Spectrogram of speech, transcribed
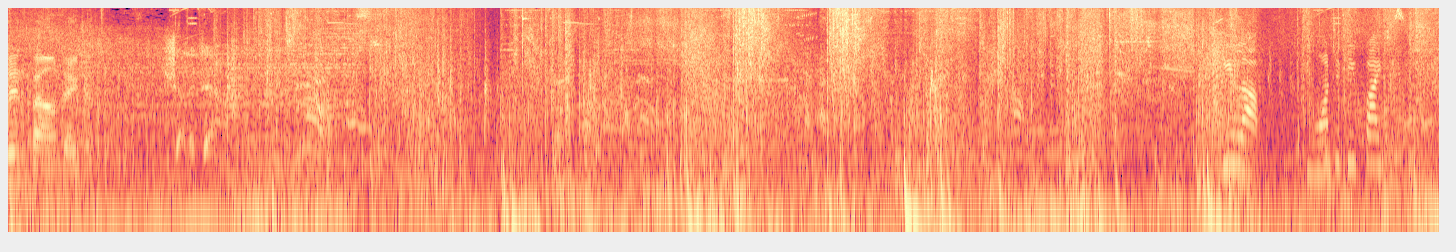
inbound, Agent. Shut it down. Heal up. You want to keep fighting?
